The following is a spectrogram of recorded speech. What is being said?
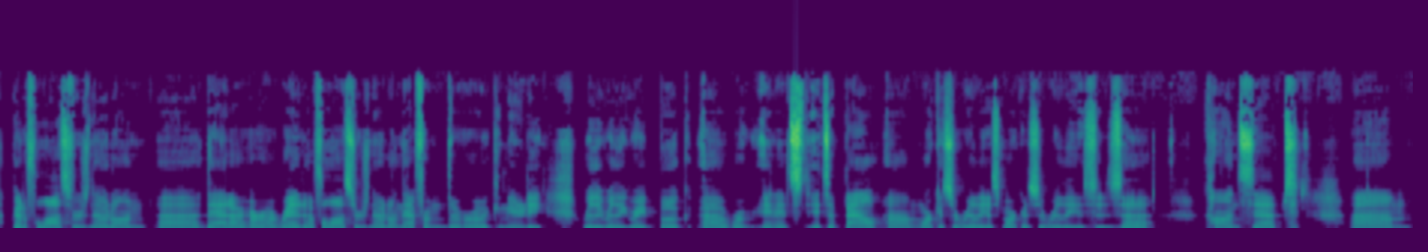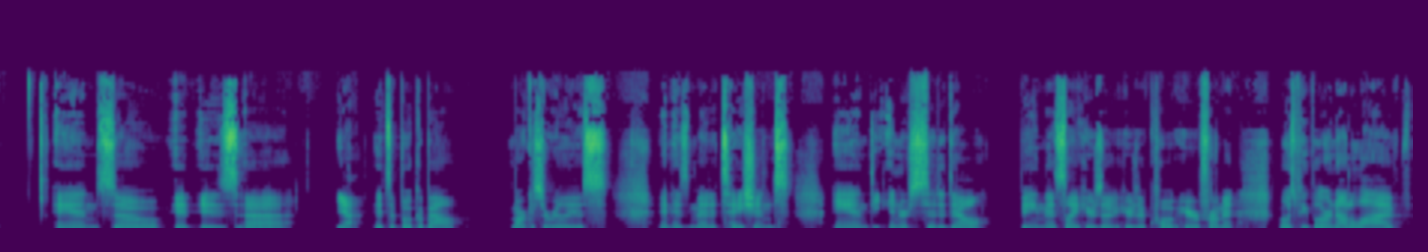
I've got a philosopher's note on uh, that, or, or, I read a philosopher's note on that from the heroic community. Really, really great book, uh, and it's it's about um, Marcus Aurelius. Marcus Aurelius's uh, concept, um, and so it is. Uh, yeah, it's a book about Marcus Aurelius and his meditations, and the inner citadel being this like here's a here's a quote here from it most people are not alive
